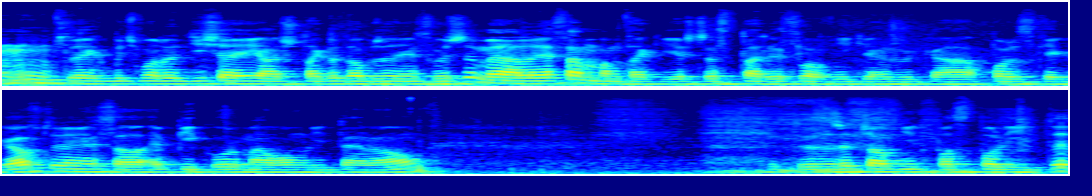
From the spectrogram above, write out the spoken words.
których być może dzisiaj aż tak dobrze nie słyszymy, ale ja sam mam taki jeszcze stary słownik języka polskiego, w którym jest o epikur małą literą. To jest rzeczownik pospolity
